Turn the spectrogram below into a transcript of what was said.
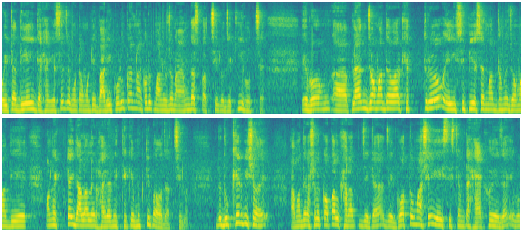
ওইটা দিয়েই দেখা গেছে যে মোটামুটি বাড়ি করুক আর না করুক মানুষজন আন্দাজ পাচ্ছিল যে কি হচ্ছে। এবং প্ল্যান জমা দেওয়ার ক্ষেত্রেও এই সিপিএস এর মাধ্যমে জমা দিয়ে অনেকটাই দালালের হয়রানির থেকে মুক্তি পাওয়া যাচ্ছিল। কিন্তু দুঃখের বিষয়, আমাদের আসলে কপাল খারাপ যেটা, যে গত মাসেই এই সিস্টেমটা হ্যাক হয়ে যায় এবং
